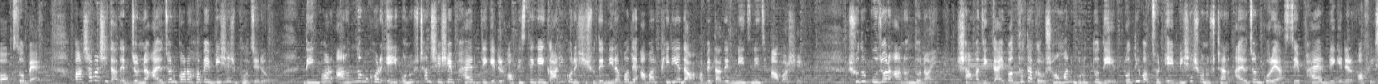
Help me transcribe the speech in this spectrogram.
বক্স ও ব্যাগ। পাশাপাশি তাদের জন্য আয়োজন করা হবে বিশেষ ভোজেরও। দিনভর আনন্দমুখর এই অনুষ্ঠান শেষে ফায়ার ব্রিগেডের অফিস থেকে গাড়ি করে শিশুদের নিরাপদে আবার ফিরিয়ে দেওয়া হবে তাদের নিজ নিজ আবাসে। শুধু পুজোর আনন্দ নয়, সামাজিক দায়বদ্ধতাকেও সমান গুরুত্ব দিয়ে প্রতি বছর এই বিশেষ অনুষ্ঠান আয়োজন করে আসছে ফায়ার ব্রিগেডের অফিস।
